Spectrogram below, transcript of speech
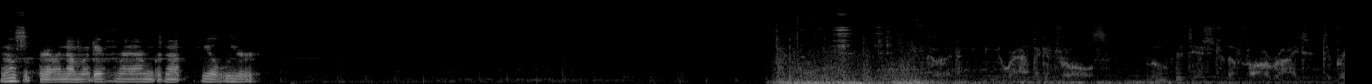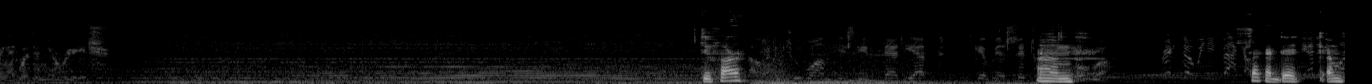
And also apparently not my day for my arm to not feel weird. A far. Um, suck a dick. I'm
